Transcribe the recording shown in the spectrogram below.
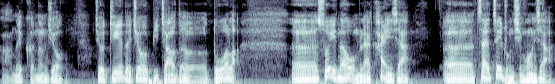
啊，那可能就就跌的就比较的多了。呃，所以呢，我们来看一下，呃，在这种情况下，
